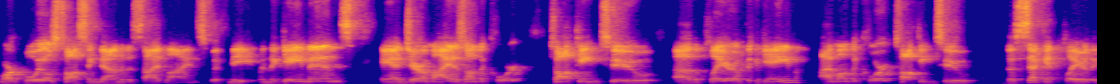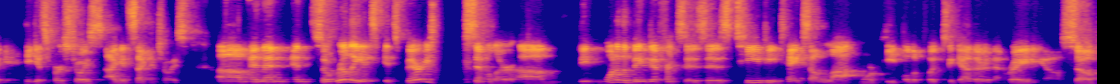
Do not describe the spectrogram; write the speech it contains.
Mark Boyle's tossing down to the sidelines with me. When the game ends and Jeremiah's on the court talking to uh, the player of the game, I'm on the court talking to the second player of the game. He gets first choice, I get second choice. Um, and then, and so really it's, it's very similar. Um, the, one of the big differences is TV takes a lot more people to put together than radio. So uh,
